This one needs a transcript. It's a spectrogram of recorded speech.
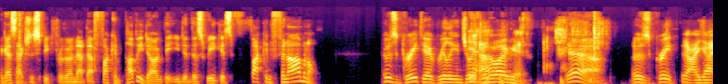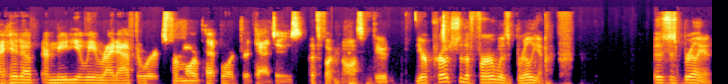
I guess I actually speak further on that. That fucking puppy dog that you did this week is fucking phenomenal. It was great. I really enjoyed yeah, it. Like it. Yeah. It was great. I got hit up immediately right afterwards for more pet portrait tattoos. That's fucking awesome, dude. Your approach to the fur was brilliant. It was just brilliant.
